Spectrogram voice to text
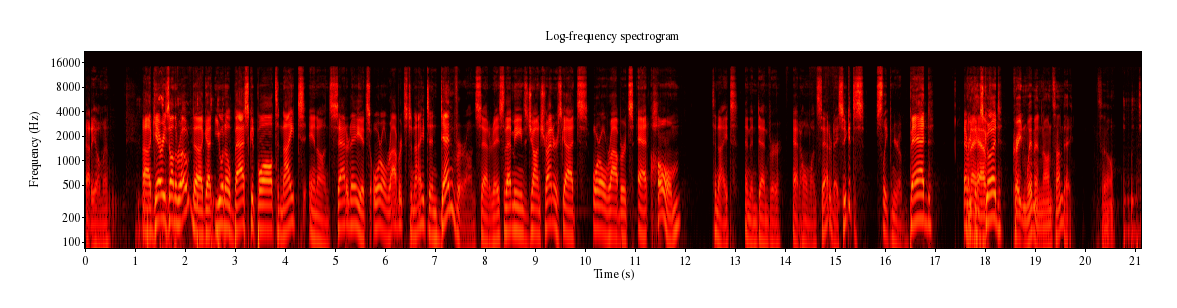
Howdy, old man. Uh, Gary's on the road. Uh, got UNO basketball tonight, and on Saturday it's Oral Roberts tonight and Denver on Saturday. So that means John Schreiner's got Oral Roberts at home tonight, and then Denver at home on Saturday. So you get to sleep in your own bed. Everything's good. Creighton women on Sunday. So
